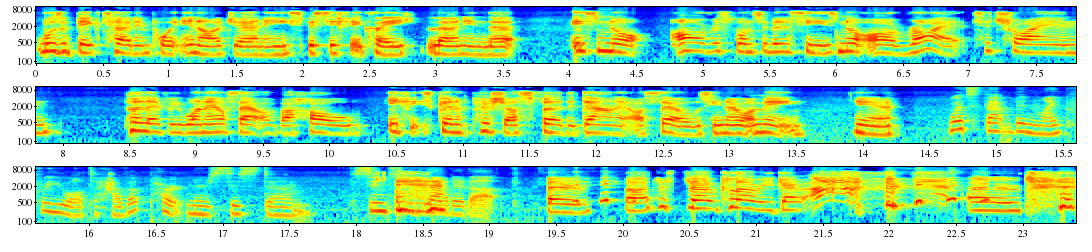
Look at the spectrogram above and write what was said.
was a big turning point in our journey specifically learning that it's not our responsibility it's not our right to try and pull everyone else out of a hole if it's going to push us further down it ourselves. You know what I mean? Yeah. What's that been like for you all to have a partner system since you brought it up? um, I just felt Chloe go ah. um,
